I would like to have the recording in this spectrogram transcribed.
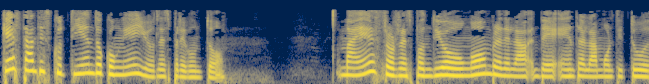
¿Qué están discutiendo con ellos? les preguntó. Maestro, respondió un hombre de, de entre la multitud,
